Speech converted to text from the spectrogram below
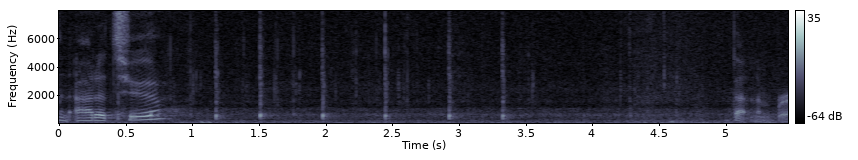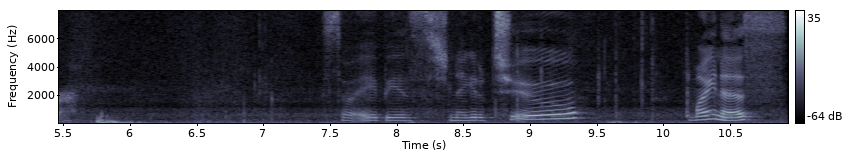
and add a 2. That number. So AB is negative 2 minus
